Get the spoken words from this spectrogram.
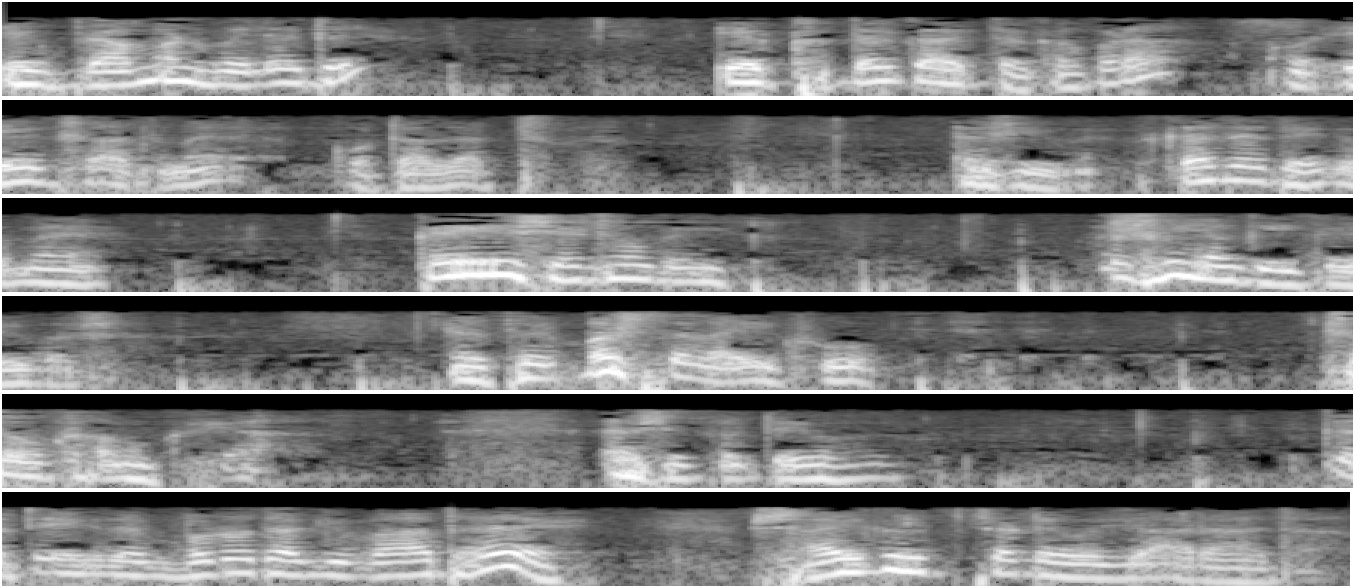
एक ब्राह्मण मिले थे एक खद्दर का इतना कपड़ा और एक साथ में कोटा लठ ऐसी में। कहते थे कि मैं कई सेठों की रसोइया की कई बस। या फिर बस चलाई खूब काम किया। ऐसे करते हुए कहते एक दिन बड़ौदा की बात है, साइकिल चढ़े हुए जा रहा था।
